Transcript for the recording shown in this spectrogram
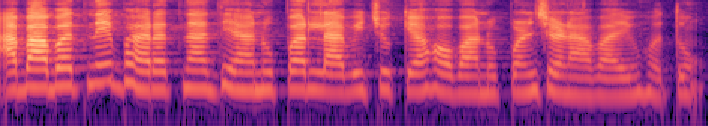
આ બાબતને ભારતના ધ્યાન ઉપર લાવી ચૂક્યા હોવાનું પણ જણાવાયું હતું.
